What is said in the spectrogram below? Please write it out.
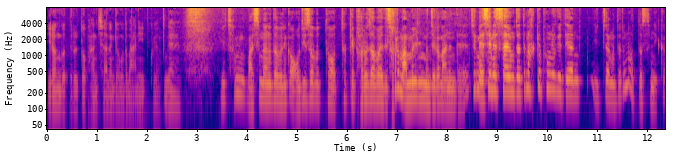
이런 것들을 또 방치하는 경우도 많이 있고요. 네. 이게 참 말씀 나누다 보니까 어디서부터 어떻게 바로잡아야 될 서로 맞물린 문제가 많은데 지금 SNS 사용자들은 학교 폭력에 대한 입장들은 어떻습니까?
